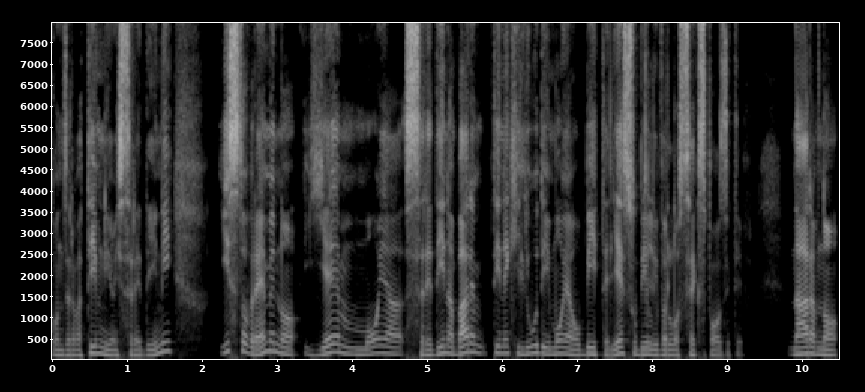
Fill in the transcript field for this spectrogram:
konzervativnijoj sredini, istovremeno je moja sredina, barem ti neki ljudi i moja obitelj, jesu bili vrlo seks pozitiv. Naravno,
